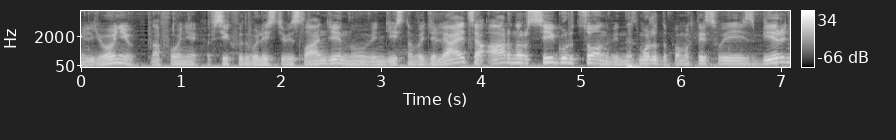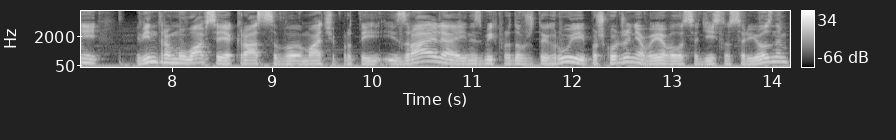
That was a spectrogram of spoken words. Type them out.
мільйонів на фоні всіх футболістів Ісландії. Ну він дійсно виділяється. Арнор Сігурдсон він не зможе допомогти своїй збірній. Він травмувався якраз в матчі проти Ізраїля і не зміг продовжити гру. І пошкодження виявилося дійсно серйозним,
